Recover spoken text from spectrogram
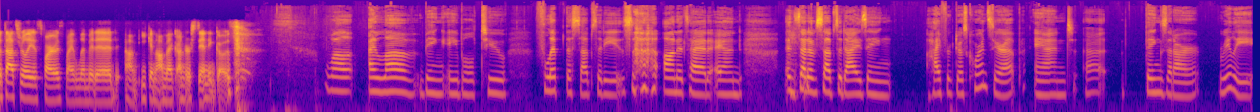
but that's really as far as my limited um, economic understanding goes. well, I love being able to flip the subsidies on its head and instead of subsidizing high fructose corn syrup and uh, things that are really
